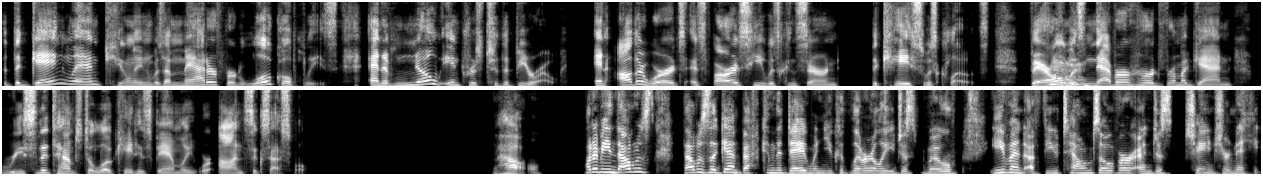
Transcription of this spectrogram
that the gangland killing was a matter for local police and of no interest to the Bureau. In other words, as far as he was concerned, the case was closed. Farrell was never heard from again. Recent attempts to locate his family were unsuccessful. Wow. But I mean, that was that was again back in the day when you could literally just move even a few towns over and just change your name.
